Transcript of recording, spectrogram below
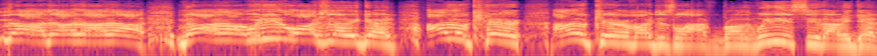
No, no, no, no, no. We need to watch that again. I don't care. I don't care if I just laugh, brother. We need to see that again.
